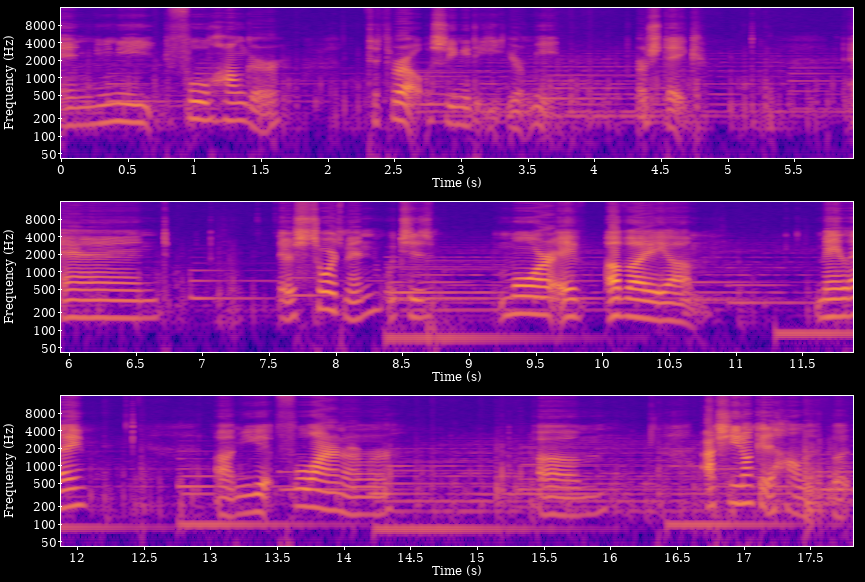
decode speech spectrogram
and you need full hunger to throw. So you need to eat your meat or steak. And there's swordsman, which is more of a um, melee um, you get full iron armor. Um, actually, you don't get a helmet, but...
